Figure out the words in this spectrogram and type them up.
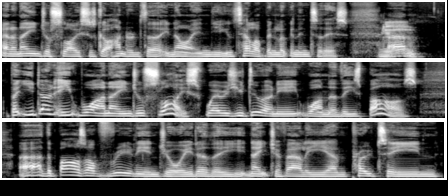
and an angel slice has got 139. You can tell I've been looking into this. Yeah. Um, but you don't eat one angel slice, whereas you do only eat one of these bars. Uh, the bars I've really enjoyed are the Nature Valley um, protein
